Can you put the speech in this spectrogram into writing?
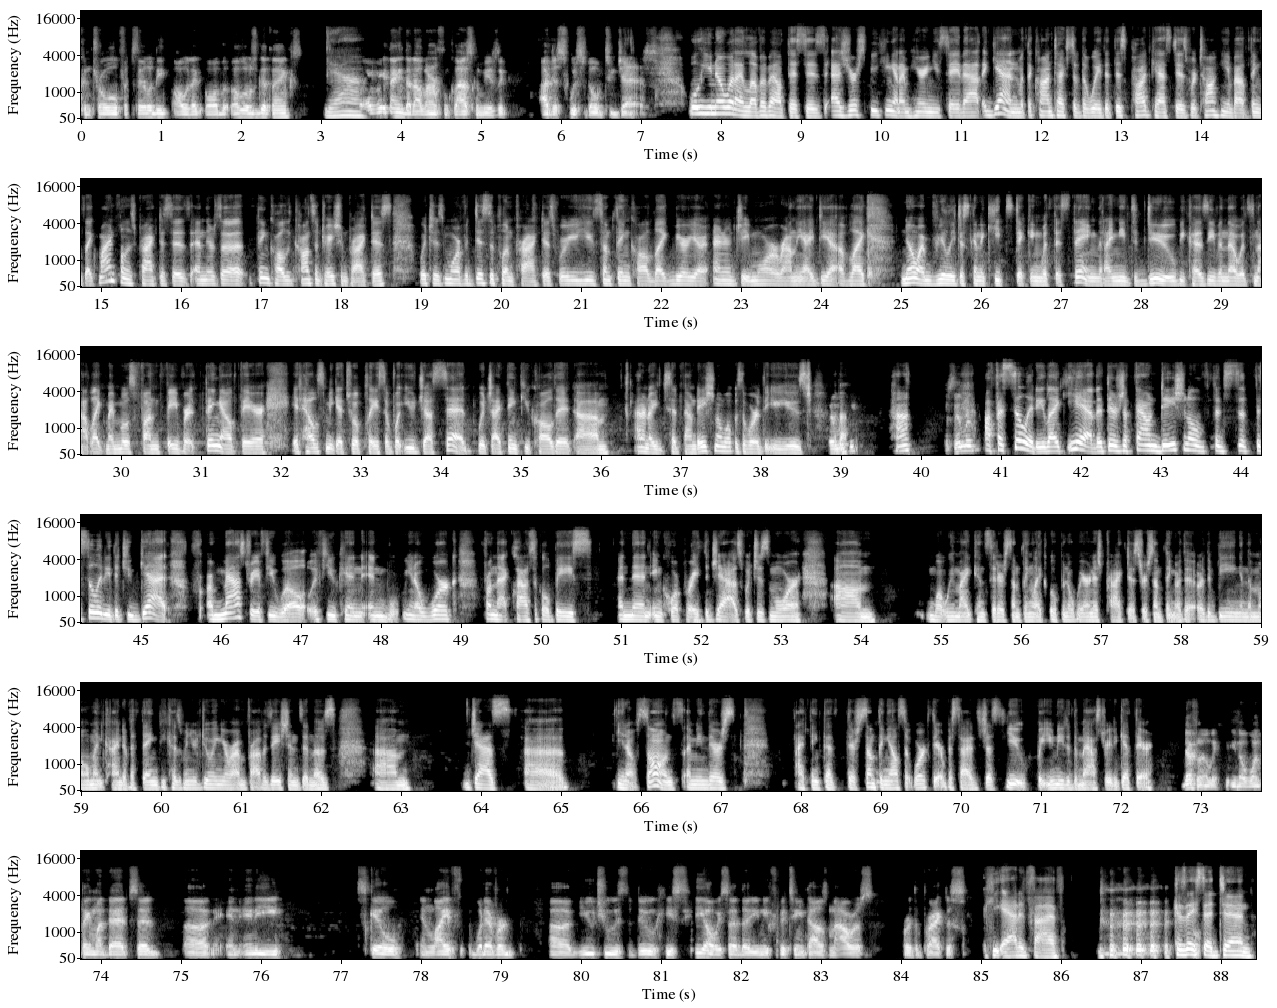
control facility, all of that, all, the, all those good things. Yeah. So everything that I learned from classical music, I just switched it over to jazz. Well, you know what I love about this is as you're speaking and I'm hearing you say that again with the context of the way that this podcast is, we're talking about things like mindfulness practices and there's a thing called concentration practice, which is more of a discipline practice where you use something called like virya uh, energy more around the idea of like no, I'm really just going to keep sticking with this thing that I need to do because even though it's not like my most fun favorite thing out there, it helps me get to a place of what you just said, which I think you called it. Um, I don't know, you said foundational. What was the word that you used? About, huh? Facility? A facility, like, yeah, that there's a foundational f- facility that you get, for a mastery, if you will, if you can, and, you know, work from that classical base and then incorporate the jazz, which is more, um, what we might consider something like open awareness practice or something or the or the being in the moment kind of a thing because when you're doing your improvisations in those um, jazz uh, you know songs i mean there's i think that there's something else at work there besides just you but you needed the mastery to get there definitely you know one thing my dad said uh, in any skill in life whatever uh, you choose to do he's he always said that you need 15,000 hours worth of practice. He added five because they said 10.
